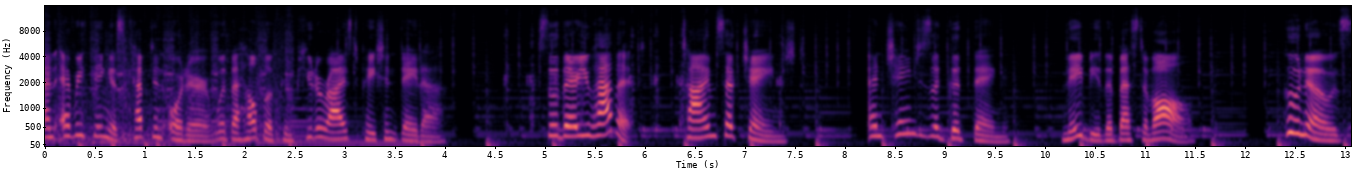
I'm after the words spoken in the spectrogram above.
and everything is kept in order with the help of computerized patient data. So there you have it. Times have changed. And change is a good thing. Maybe the best of all. Who knows?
